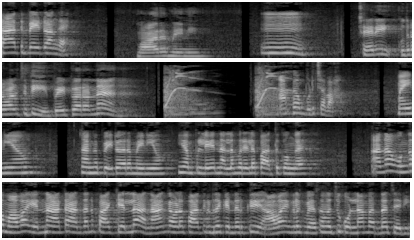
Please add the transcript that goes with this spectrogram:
பார்த்து போயிட்டு வாங்க. வார மேனி ம். சரி குதிரவாளி சித்தி போயிட்டு வரோண்ணே அதான் பிடிச்சவா மைனியோ நாங்கள் போயிட்டு வர மைனியோ என் பிள்ளைய நல்ல முறையில் பார்த்துக்கோங்க அதான் உங்க மாவா என்ன ஆட்டம் ஆடுதான்னு பார்க்கல நாங்கள் அவளை பார்த்துக்கிறதுக்கு என்ன இருக்கு? அவன் எங்களுக்கு விஷம் வச்சு கொள்ளாம இருந்தா சரி.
